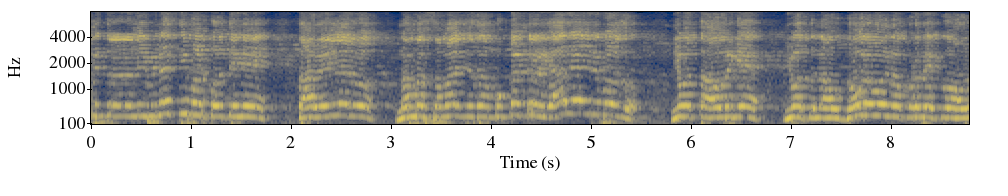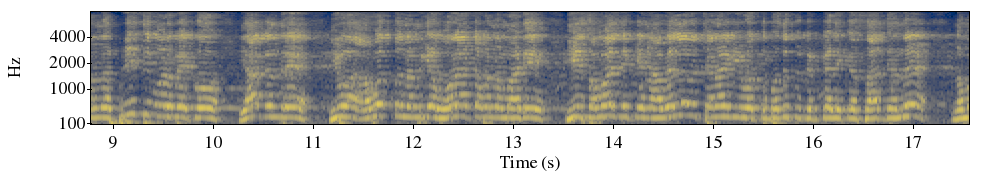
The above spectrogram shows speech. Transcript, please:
ಮಿತ್ರರಲ್ಲಿ ವಿನಂತಿ ಮಾಡ್ಕೊಳ್ತೇನೆ. ತಾವೆಲ್ಲರೂ ನಮ್ಮ ಸಮಾಜದ ಮುಖಂಡರು ಯಾರೇ ಇರಬಹುದು ಇವತ್ತು ಅವರಿಗೆ ಇವತ್ತು ನಾವು ಗೌರವವನ್ನು ಕೊಡಬೇಕು, ಅವರನ್ನ ಪ್ರೀತಿ ಮಾಡಬೇಕು. ಯಾಕಂದ್ರೆ ಇವ ಅವತ್ತು ನಮಗೆ ಹೋರಾಟವನ್ನು ಮಾಡಿ ಈ ಸಮಾಜಕ್ಕೆ ನಾವೆಲ್ಲರೂ ಚೆನ್ನಾಗಿ ಇವತ್ತು ಬದುಕು ಕಟ್ಕೊಳ್ಳಿಕ್ಕೆ ಸಾಧ್ಯ ಅಂದ್ರೆ ನಮ್ಮ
